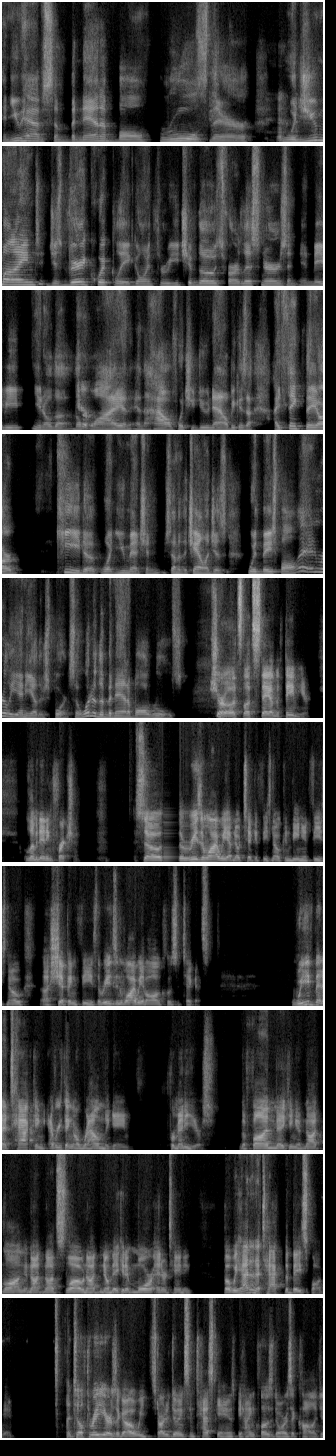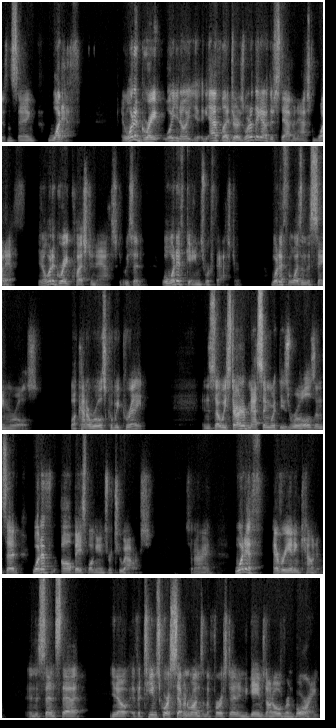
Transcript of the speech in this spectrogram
and you have some banana ball rules there. Would you mind just very quickly going through each of those for our listeners and, and maybe, you know, the, the sure. why and, and the how of what you do now? Because I, I think they are key to what you mentioned, some of the challenges with baseball and really any other sport. So, what are the banana ball rules? Sure. Let's let's stay on the theme here. Eliminating friction. So the reason why we have no ticket fees, no convenient fees, no uh, shipping fees, the reason why we have all inclusive tickets, we've been attacking everything around the game for many years. The fun, making it not long, not not slow, not you know, making it more entertaining. But we hadn't attacked the baseball game until three years ago, we started doing some test games behind closed doors at colleges and saying, what if? And what a great, well, you know, athletic directors, what if they got their staff and asked, what if? You know, what a great question to ask. We said, well, what if games were faster? What if it wasn't the same rules? What kind of rules could we create? And so we started messing with these rules and said, what if all baseball games were two hours? I said, all right. What if every inning counted in the sense that, you know, if a team scores seven runs in the first inning, the game's not over and boring.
